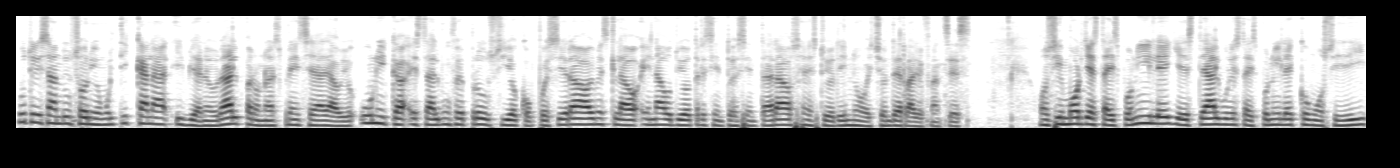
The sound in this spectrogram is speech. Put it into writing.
utilizando un sonido multicanal y binaural para una experiencia de audio única. Este álbum fue producido, compuesto y mezclado en audio 360 grados en el estudio de innovación de Radio Francés. Onsimor ya está disponible y este álbum está disponible como CD,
